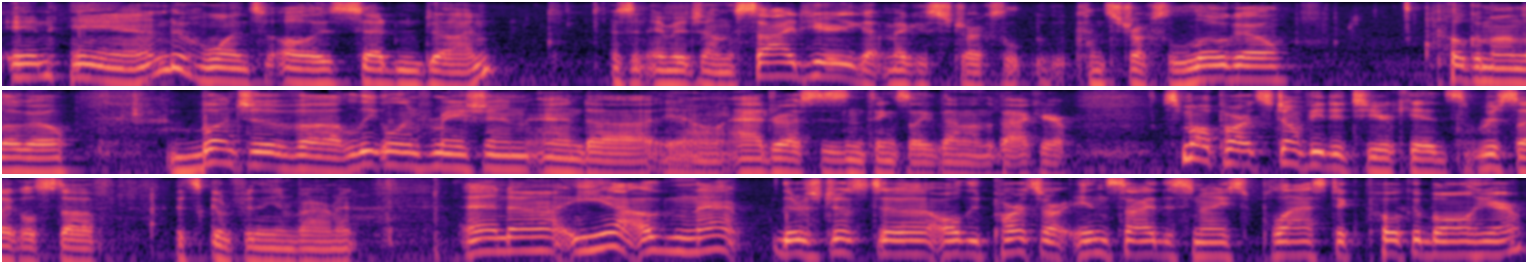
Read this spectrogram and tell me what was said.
in hand once all is said and done. There's an image on the side here. You got Mega Construx logo. Pokemon logo, bunch of uh, legal information and uh, you know addresses and things like that on the back here. Small parts, don't feed it to your kids. Recycle stuff. It's good for the environment. And uh, yeah, other than that, there's just uh, all the parts are inside this nice plastic Pokeball here.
